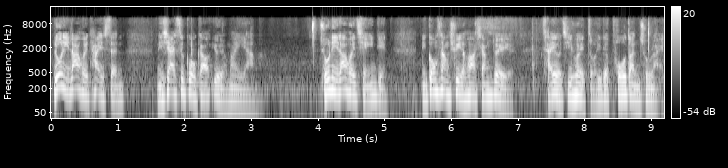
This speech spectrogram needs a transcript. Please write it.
如果你拉回太深，你下一次过高又有卖压嘛。除了你拉回浅一点，你攻上去的话，相对才有机会走一个波段出来。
